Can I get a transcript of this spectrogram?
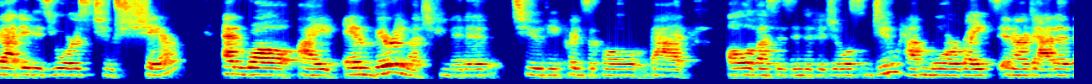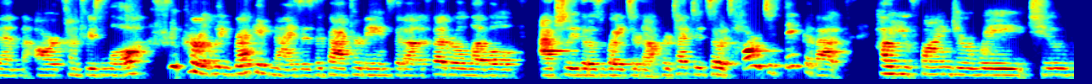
that it is yours to share. And while I am very much committed to the principle that all of us as individuals do have more rights in our data than our country's law currently recognizes. The fact remains that on a federal level, actually those rights are not protected. So it's hard to think about how you find your way to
